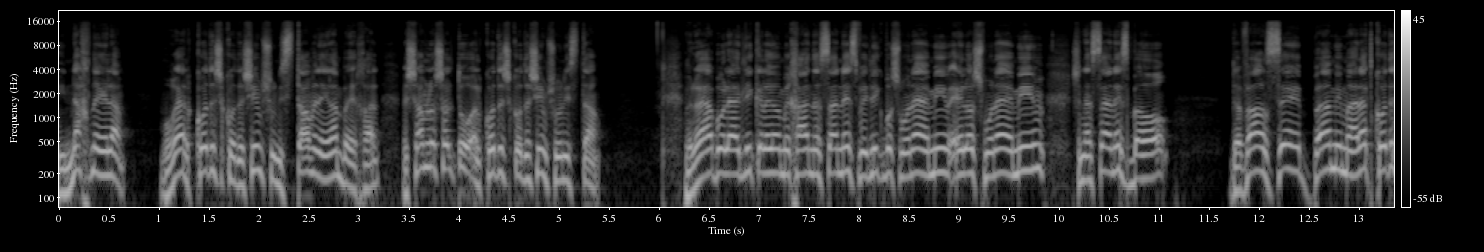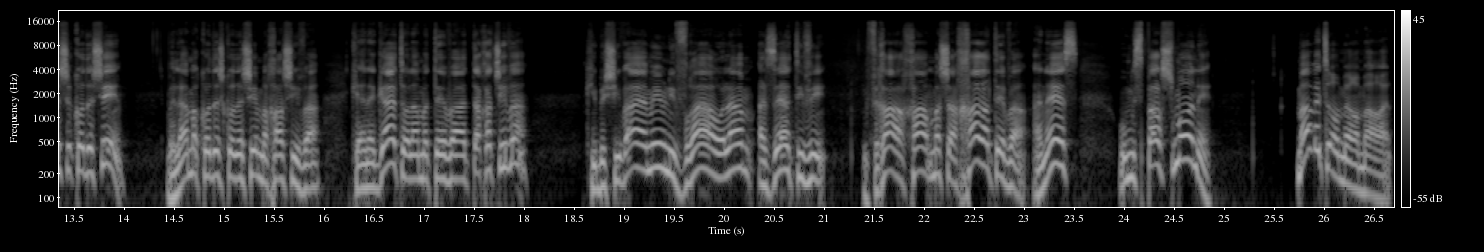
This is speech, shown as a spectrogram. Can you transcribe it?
היא נח נעלם. מורה על קודש הקודשים שהוא נסתר ונעלם בהיכל, ושם לא שלטו על קודש קודשים שהוא נסתר. ולא היה בו להדליק על היום אחד, נשא נס והדליק בו שמונה ימים, אלו שמונה ימים שנשא נס באור. דבר זה בא ממעלת קודש הקודשים. ולמה קודש קודשים אחר שבעה? כי הנהגת עולם הטבע תחת שבעה. כי בשבעה ימים נברא העולם הזה הטבעי. לפיכך, מה שאחר הטבע, הנס, הוא מספר שמונה. מה בעצם אומר המהר"ל?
